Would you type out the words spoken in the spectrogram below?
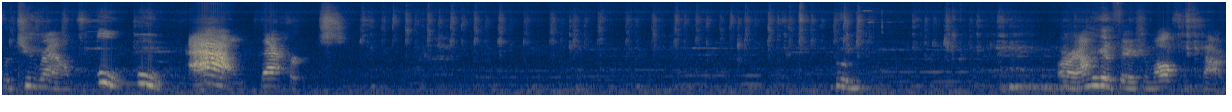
for two rounds. Ooh, ooh, ow, Boom. Alright, I'm gonna finish him off with power.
